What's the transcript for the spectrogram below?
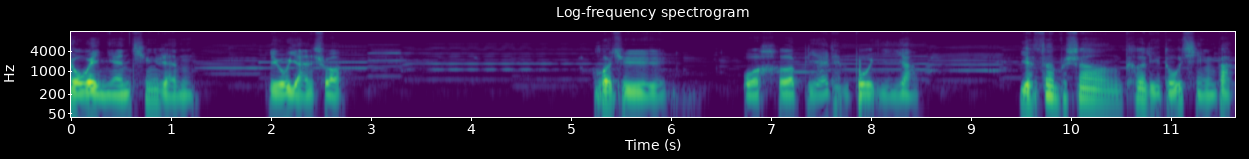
有位年轻人留言说：“或许我和别人不一样，也算不上特立独行吧。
